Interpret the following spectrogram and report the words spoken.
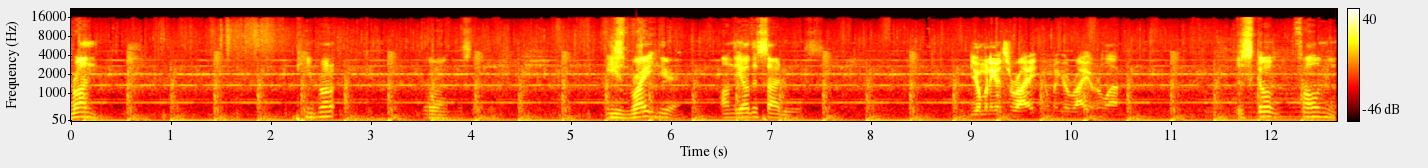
Run. Can you run? Go on this side. He's right here. On the other side of this. You want me to go to right? You want me to go right or left? Just go follow me.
